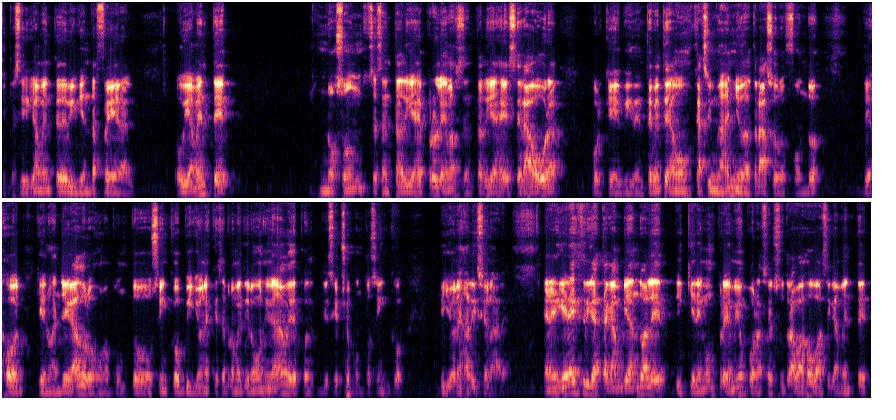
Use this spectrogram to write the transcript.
específicamente de vivienda federal. Obviamente, no son 60 días el problema, 60 días es, será ahora, porque evidentemente llevamos casi un año de atraso los fondos de HOD que no han llegado, los 1.5 billones que se prometieron originalmente y después 18.5 billones adicionales. Energía Eléctrica está cambiando a LED y quieren un premio por hacer su trabajo. Básicamente,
